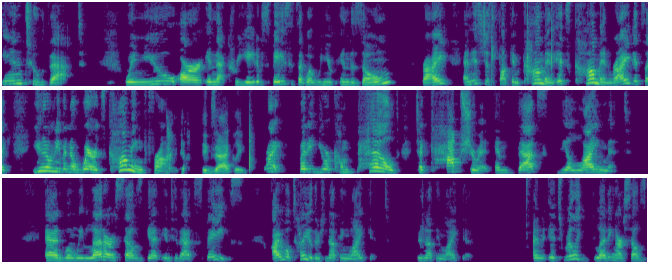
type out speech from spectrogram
into that. When you are in that creative space, it's like what when you're in the zone, right? And it's just fucking coming. It's coming, right? It's like you don't even know where it's coming from. exactly. Right. But it, you're compelled to capture it. And that's the alignment. And when we let ourselves get into that space, I will tell you, there's nothing like it. There's nothing like it. And it's really letting ourselves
